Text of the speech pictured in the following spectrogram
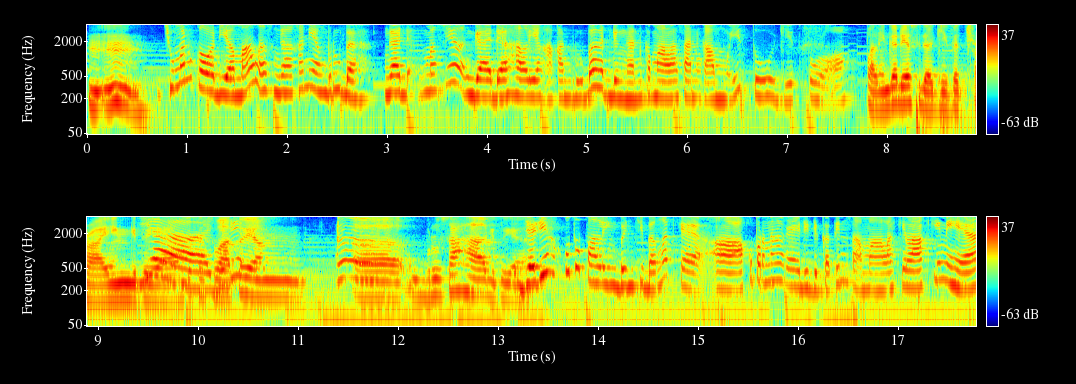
Mm-mm. Cuman kalau dia malas nggak akan yang berubah. Nggak ada, maksudnya nggak ada hal yang akan berubah dengan kemalasan kamu itu gitu loh. paling nggak dia sudah give it trying gitu Iya, ya untuk sesuatu jadi- yang eh, berusaha gitu ya Jadi aku tuh paling benci banget kayak uh, aku pernah kayak dideketin sama laki-laki nih ya.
